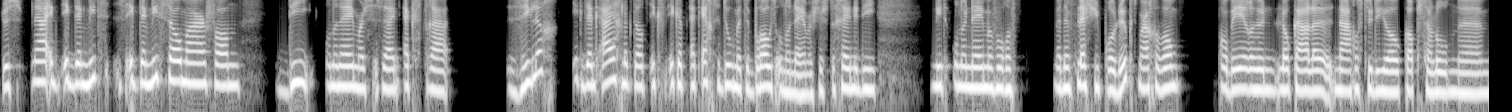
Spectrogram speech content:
Dus nou, ik, ik, denk niet, ik denk niet zomaar van die ondernemers zijn extra zielig. Ik denk eigenlijk dat ik, ik heb echt te doen met de broodondernemers. Dus degene die niet ondernemen voor een, met een flashy product, maar gewoon proberen hun lokale nagelstudio, kapsalon, ehm,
